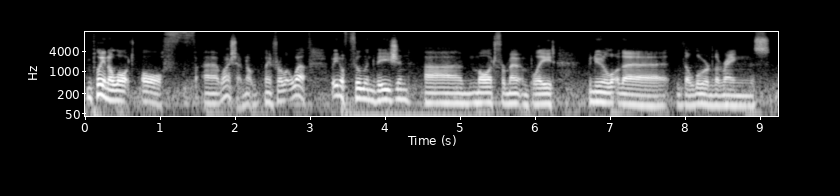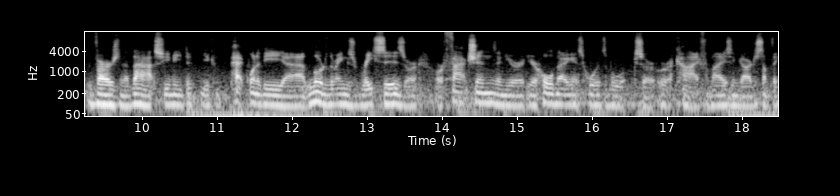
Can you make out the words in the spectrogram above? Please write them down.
been playing a lot of... Uh, well, actually, I've not been playing for a little while. But, you know, Full Invasion um, mod for Mount and Blade been doing a lot of the the Lord of the Rings version of that. So you need to, you can pick one of the uh, Lord of the Rings races or or factions, and you're you're holding out against hordes of orcs or, or a Kai from Isengard or something.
